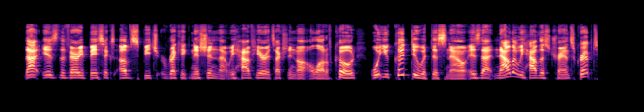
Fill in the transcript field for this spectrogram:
that is the very basics of speech recognition that we have here. It's actually not a lot of code. What you could do with this now is that now that we have this transcript,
